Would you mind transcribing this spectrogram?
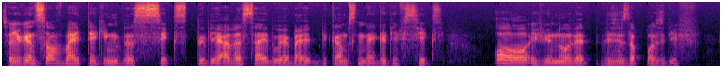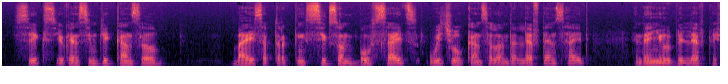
So you can solve by taking this 6 to the other side whereby it becomes negative 6 or if you know that this is a positive 6 you can simply cancel by subtracting 6 on both sides which will cancel on the left hand side and then you will be left with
